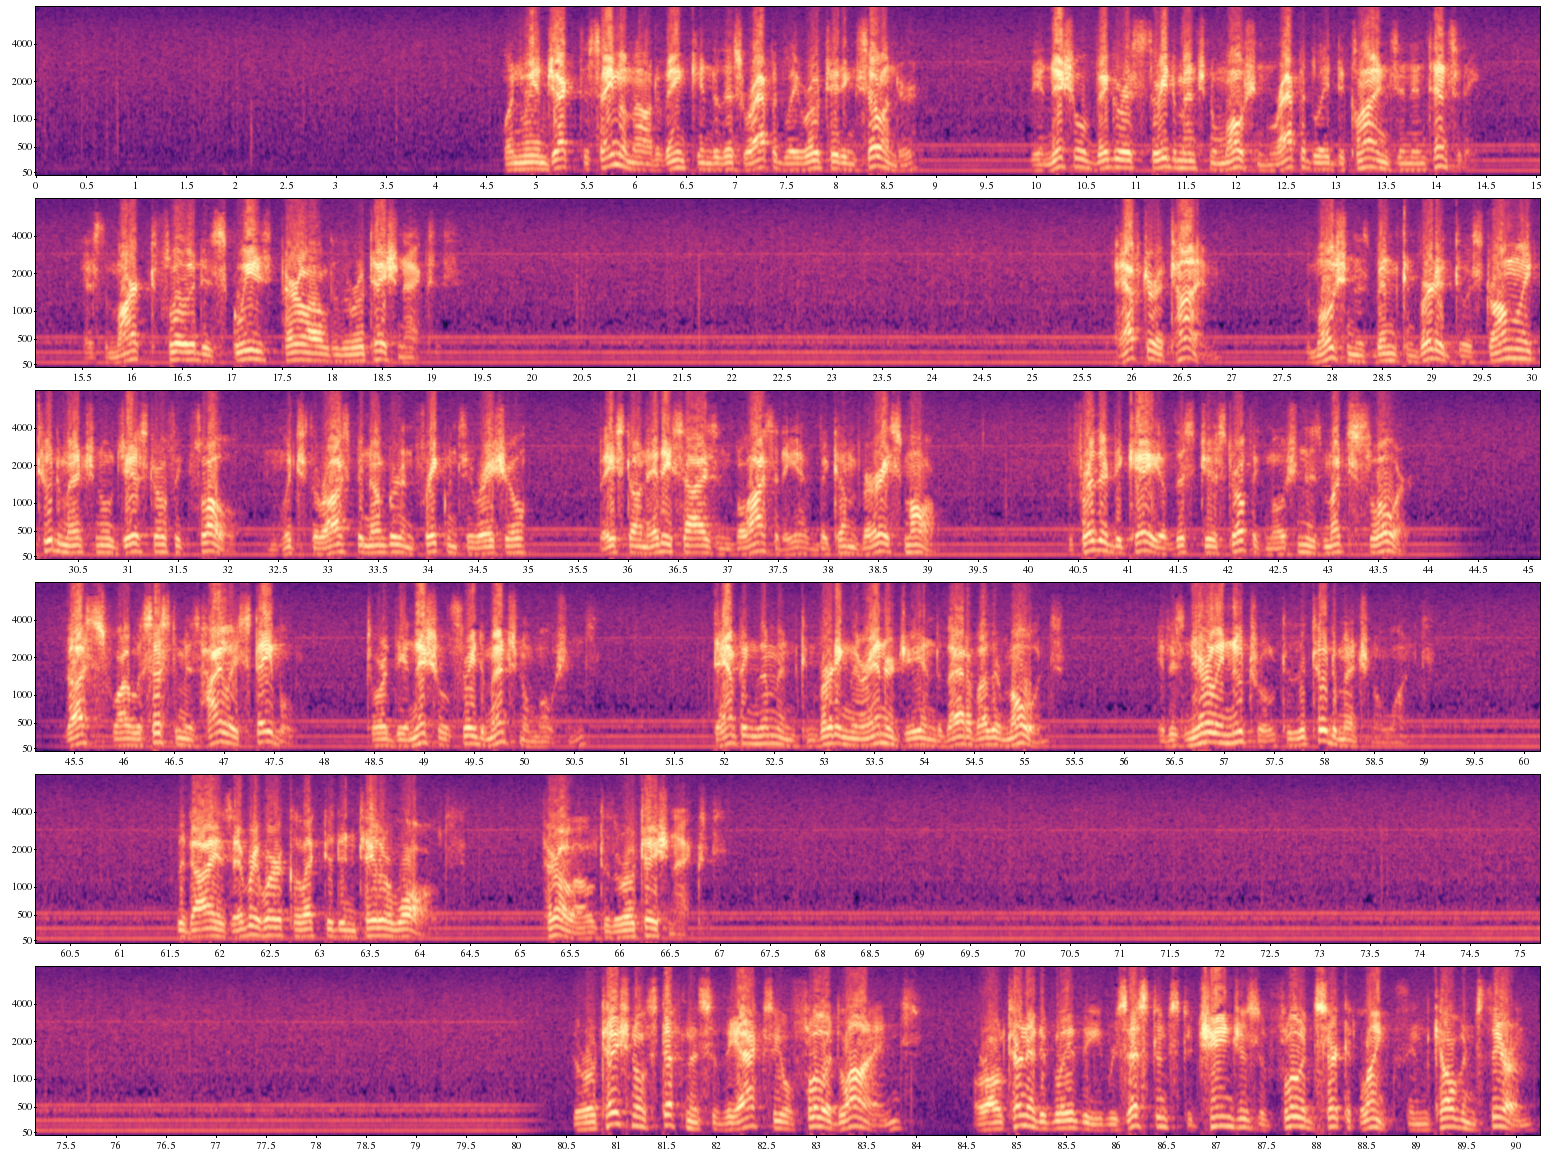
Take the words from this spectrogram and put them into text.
When we inject the same amount of ink into this rapidly rotating cylinder, the initial vigorous three-dimensional motion rapidly declines in intensity as the marked fluid is squeezed parallel to the rotation axis. After a time, the motion has been converted to a strongly two-dimensional geostrophic flow in which the Rossby number and frequency ratio based on eddy size and velocity have become very small. The further decay of this geostrophic motion is much slower Thus, while the system is highly stable toward the initial three-dimensional motions, damping them and converting their energy into that of other modes, it is nearly neutral to the two-dimensional ones. The dye is everywhere collected in Taylor walls, parallel to the rotation axis. The rotational stiffness of the axial fluid lines, or alternatively the resistance to changes of fluid circuit length in Kelvin's theorem,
